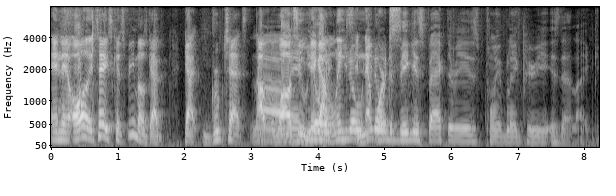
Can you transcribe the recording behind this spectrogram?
and then all it takes because females got got group chats out the wild man, too you they got what- links you know, and You know what networks the biggest factor is, point blank period, is that like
